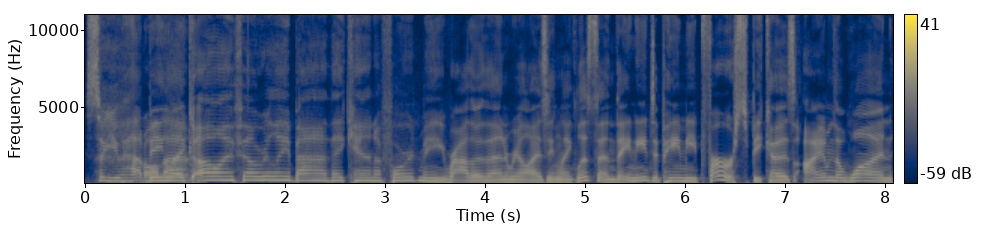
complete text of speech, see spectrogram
so you had all being that. like, oh, I feel really bad. They can't afford me, rather than realizing, like, listen, they need to pay me first because I am the one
